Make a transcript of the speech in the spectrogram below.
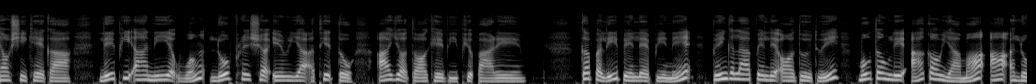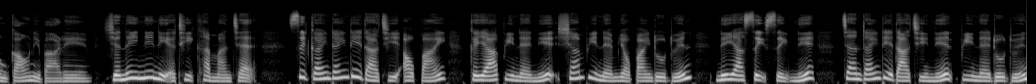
ရောက်ရှိခဲ့ကလေဖီအားနီးရဝံ low pressure area အထစ်သို့အာရော့သွားခဲ့ပြီးဖြစ်ပါတယ်။ ကပလီပင်လက်ပြည်နဲ့ဘင်္ဂလားပင်လယ်အော်တို့တွင်မုတ်တုံလေးအားကောင်းရာမှာအားအလွန်ကောင်းနေပါတယ်။ယနေ့နေ့နေ့အထိခန့်မှန်းချက်စစ်ကိုင်းတိုင်းဒေသကြီးအောက်ပိုင်း၊ကယားပြည်နယ်နှင့်ရှမ်းပြည်နယ်မြောက်ပိုင်းတို့တွင် နေရစိတ်စိတ်နှင့်ကြံတိုင်းဒေသကြီးနှင့်ပြည်နယ်တို့တွင်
